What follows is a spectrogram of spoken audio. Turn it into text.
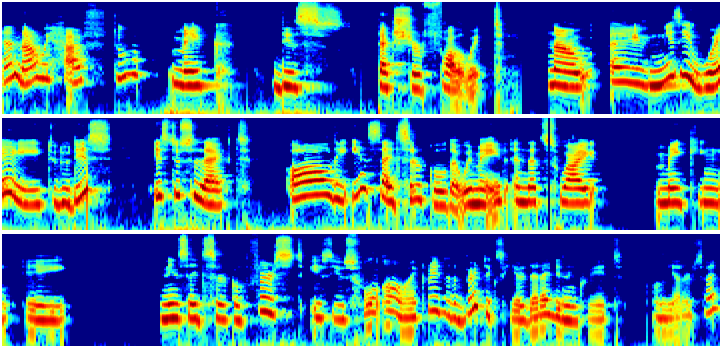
and now we have to make this texture follow it. Now, an easy way to do this is to select all the inside circle that we made and that's why making a an inside circle first is useful. Oh, I created a vertex here that I didn't create on the other side.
